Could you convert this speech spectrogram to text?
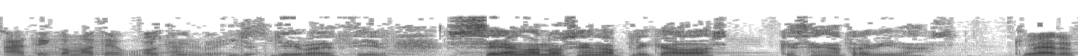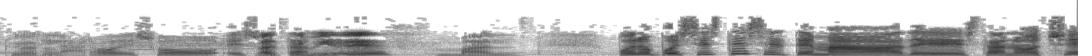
¿A ti cómo te gustan, Luis? Yo, yo, iba a decir, sean o no sean aplicadas, que sean atrevidas. Claro, claro. Claro, eso, eso La también. timidez, mal. Bueno, pues este es el tema de esta noche.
